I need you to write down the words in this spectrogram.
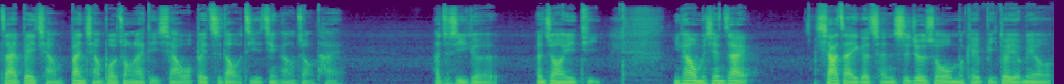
在被强半强迫状态底下，我被知道我自己的健康状态，它就是一个很重要议题。你看，我们现在下载一个城市，就是说我们可以比对有没有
